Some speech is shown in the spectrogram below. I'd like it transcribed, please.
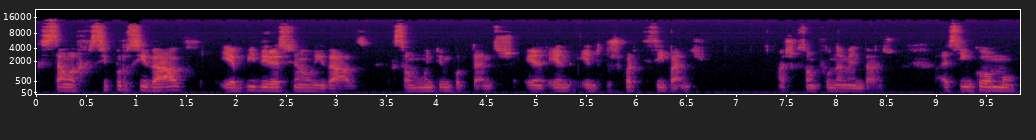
que são a reciprocidade e a bidirecionalidade, que são muito importantes entre os participantes acho que são fundamentais. Assim como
